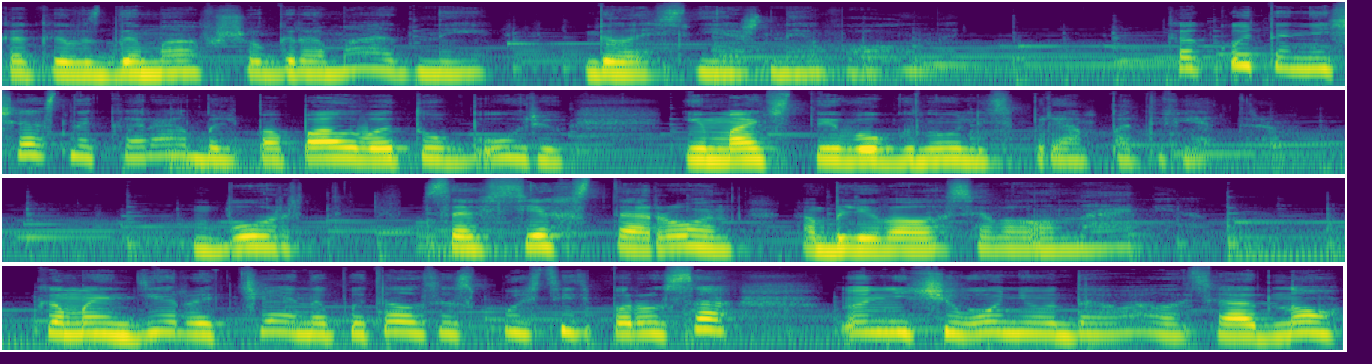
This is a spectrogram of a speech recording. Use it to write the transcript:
как и вздымавшую громадные белоснежные волны. Какой-то несчастный корабль попал в эту бурю, и мачты его гнулись прямо под ветром. Борт со всех сторон обливался волнами. Командир отчаянно пытался спустить паруса, но ничего не удавалось, а одно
